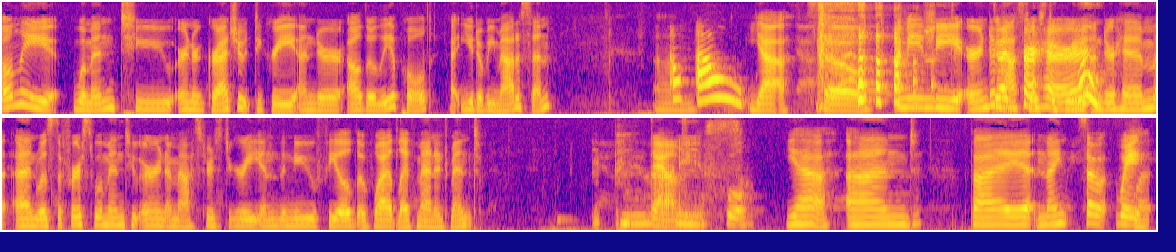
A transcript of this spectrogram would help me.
only woman to earn a graduate degree under Aldo Leopold at UW Madison. Um, Ow. Yeah, so I mean, she earned a master's degree her. under him and was the first woman to earn a master's degree in the new field of wildlife management. damn. Nice. cool. Yeah, and by nine. So wait, What?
